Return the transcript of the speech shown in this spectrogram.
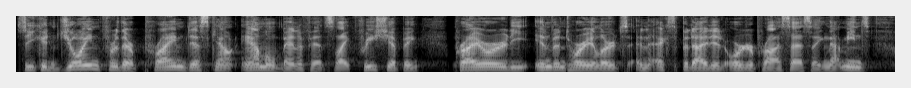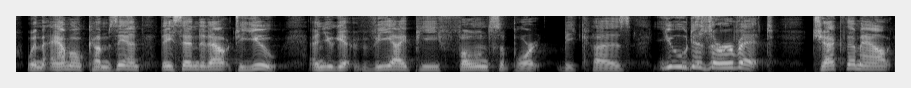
So you can join for their prime discount ammo benefits like free shipping, priority inventory alerts, and expedited order processing. That means when the ammo comes in, they send it out to you and you get VIP phone support because you deserve it. Check them out.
